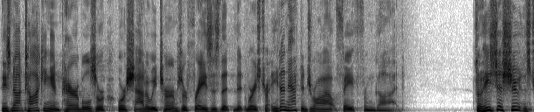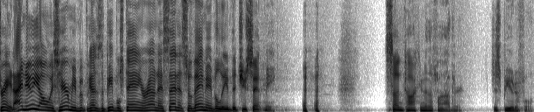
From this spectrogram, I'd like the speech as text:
He's not talking in parables or, or shadowy terms or phrases that, that where he's trying, he doesn't have to draw out faith from God. So he's just shooting straight. I knew you always hear me, but because the people standing around, I said it so they may believe that you sent me. Son talking to the Father. Just beautiful.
